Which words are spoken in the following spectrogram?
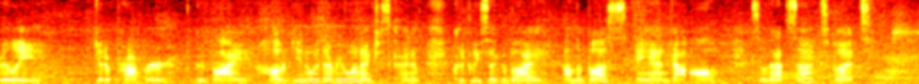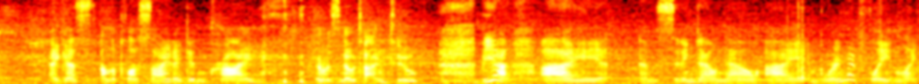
really get a proper goodbye hug you know with everyone. I just kind of quickly said goodbye on the bus and got off. So that sucks but I guess on the plus side, I didn't cry. there was no time to. But yeah, I am sitting down now. I am boarding my flight in like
